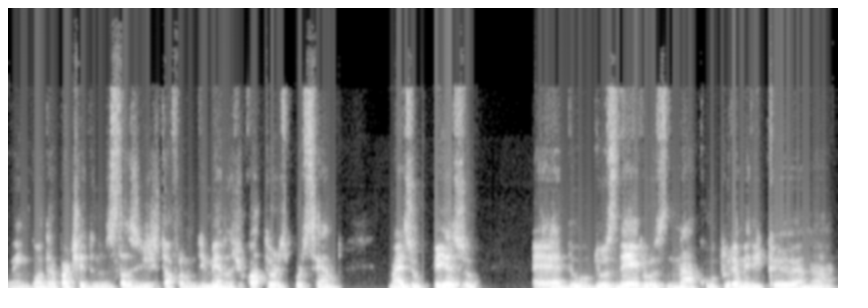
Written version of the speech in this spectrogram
em contrapartida nos Estados Unidos está falando de menos de 14%. Mas o peso é, do, dos negros na cultura americana,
